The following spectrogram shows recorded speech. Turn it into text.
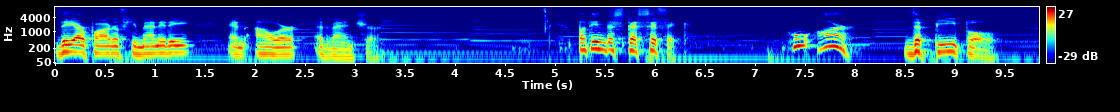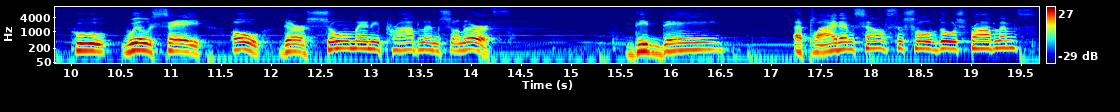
They are part of humanity and our adventure. But in the specific, who are the people who will say, oh, there are so many problems on earth. Did they apply themselves to solve those problems?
